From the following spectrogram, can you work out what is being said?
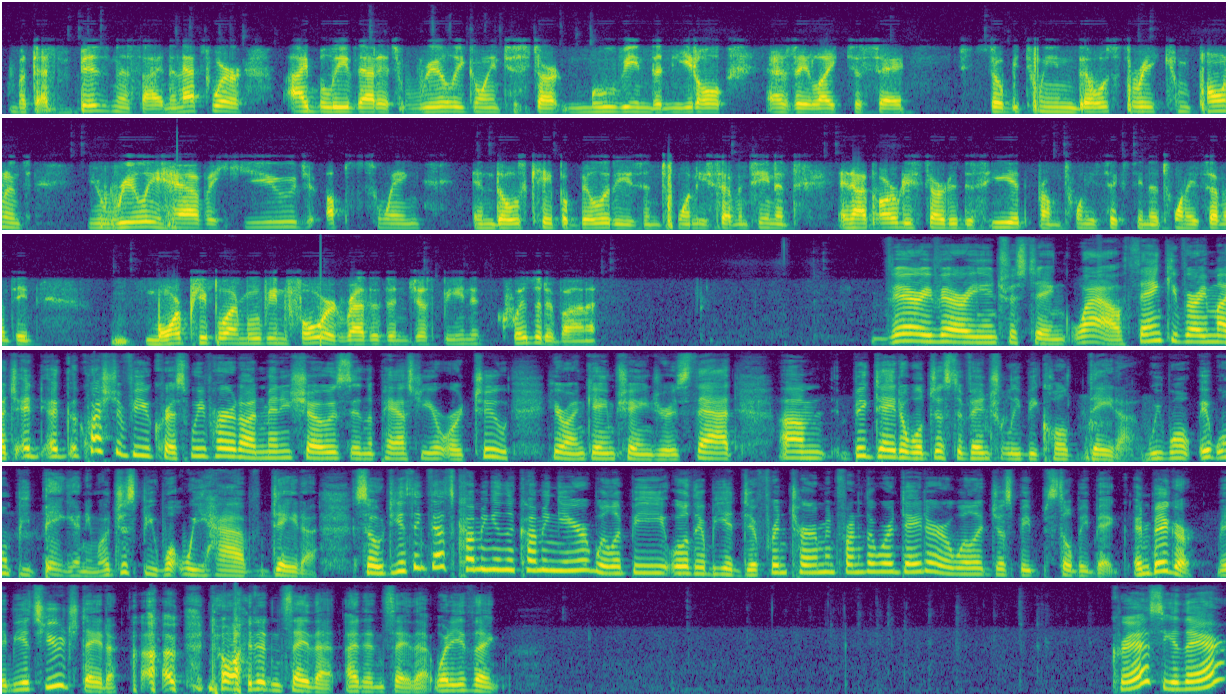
but that business side. And that's where I believe that it's really going to start moving the needle, as they like to say. So between those three components, you really have a huge upswing in those capabilities in 2017. And, and I've already started to see it from 2016 to 2017. More people are moving forward rather than just being inquisitive on it. Very, very interesting. Wow. Thank you very much. A, a, question for you, Chris. We've heard on many shows in the past year or two here on Game Changers that um, big data will just eventually be called data. We won't. It won't be big anymore. It'll just be what we have, data. So, do you think that's coming in the coming year? Will it be? Will there be a different term in front of the word data, or will it just be still be big and bigger? Maybe it's huge data. no, I didn't say that. I didn't say that. What do you think? Chris, you there?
